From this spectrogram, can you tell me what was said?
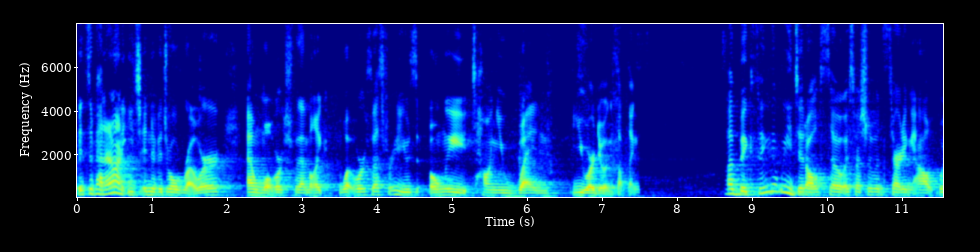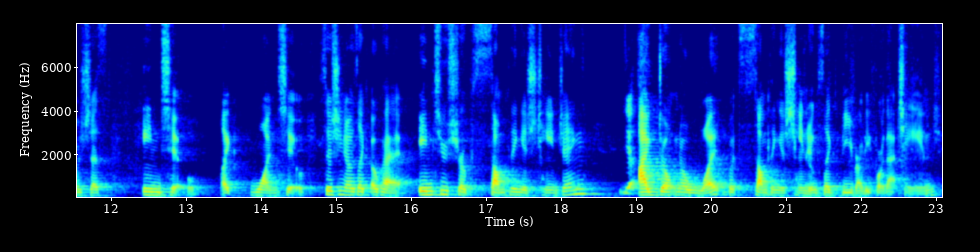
It's dependent on each individual rower and what works for them, but like what works best for you is only telling you when you are doing something. A big thing that we did also, especially when starting out, was just into like one, two. So she knows, like, okay, into stroke, something is changing. Yes. I don't know what, but something is changing. So like be ready for that change.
